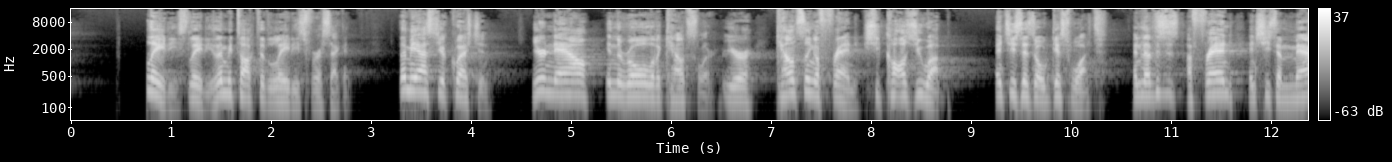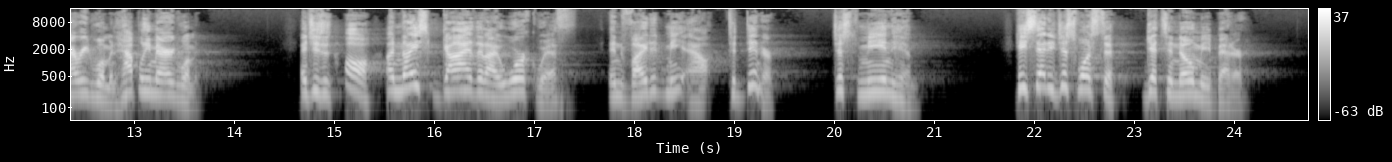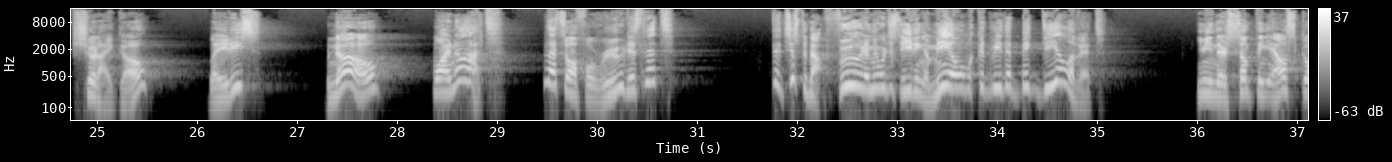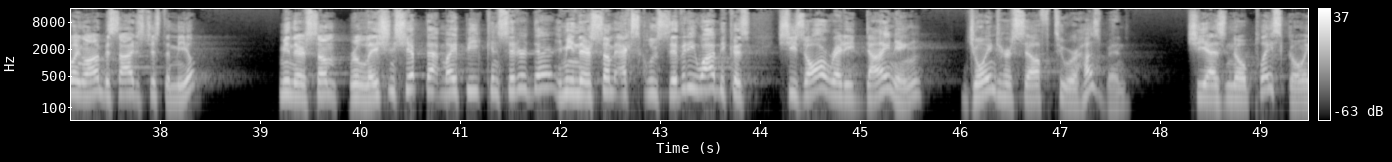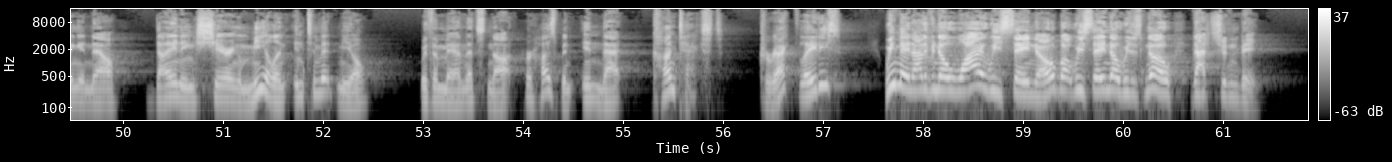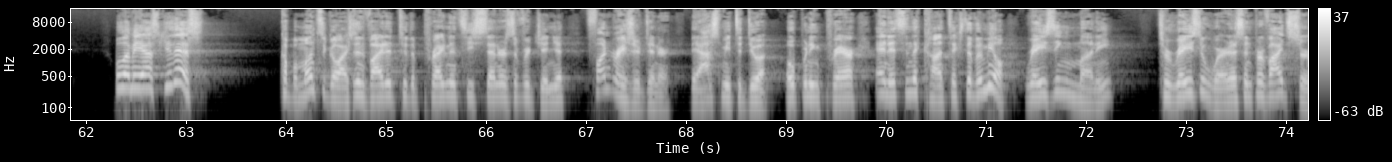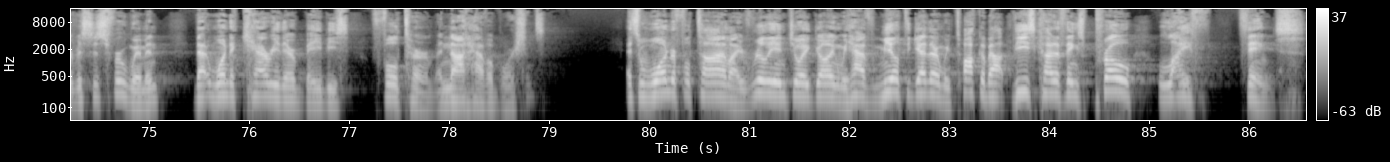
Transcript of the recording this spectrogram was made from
Ladies, ladies, let me talk to the ladies for a second. Let me ask you a question. You're now in the role of a counselor. You're counseling a friend. She calls you up and she says, Oh, guess what? And now this is a friend and she's a married woman, happily married woman. And she says, Oh, a nice guy that I work with invited me out to dinner. Just me and him. He said he just wants to get to know me better. Should I go? Ladies? No. Why not? That's awful rude, isn't it? It's just about food. I mean, we're just eating a meal. What could be the big deal of it? You mean there's something else going on besides just a meal? You mean there's some relationship that might be considered there? You mean there's some exclusivity? Why? Because she's already dining, joined herself to her husband. She has no place going and now dining, sharing a meal, an intimate meal with a man that's not her husband in that context. Correct, ladies? We may not even know why we say no, but we say no. We just know that shouldn't be. Well, let me ask you this. A couple months ago, I was invited to the Pregnancy Centers of Virginia fundraiser dinner. They asked me to do an opening prayer, and it's in the context of a meal, raising money to raise awareness and provide services for women that want to carry their babies full term and not have abortions. It's a wonderful time. I really enjoy going. We have meal together and we talk about these kind of things, pro-life things.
